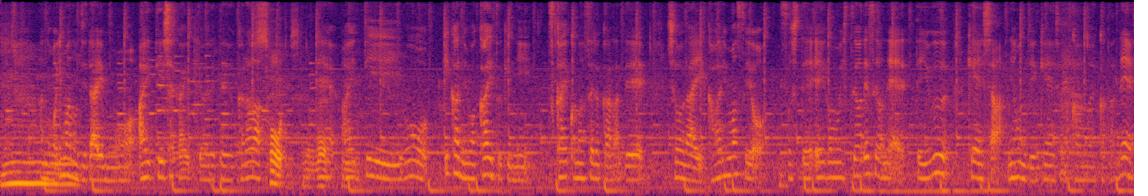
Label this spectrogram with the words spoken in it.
あの今の時代も IT 社会って言われてるからそうですよでね、IT をいかに若い時に使いこなせるからで将来変わりますよ。そして英語も必要ですよねっていう経営者日本人経営者の考え方で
